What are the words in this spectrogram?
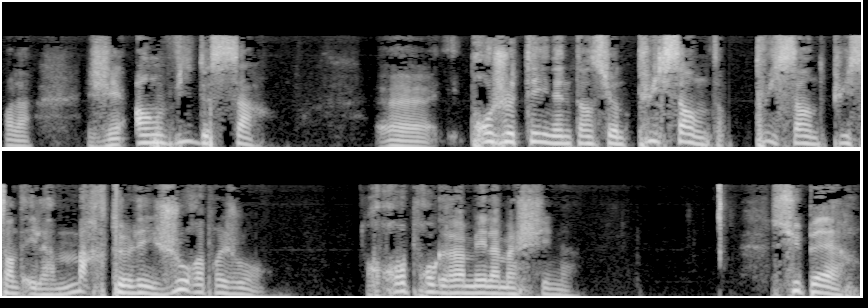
Voilà. J'ai envie de ça. Euh, projeter une intention puissante, puissante, puissante et la marteler jour après jour. Reprogrammer la machine. Super.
